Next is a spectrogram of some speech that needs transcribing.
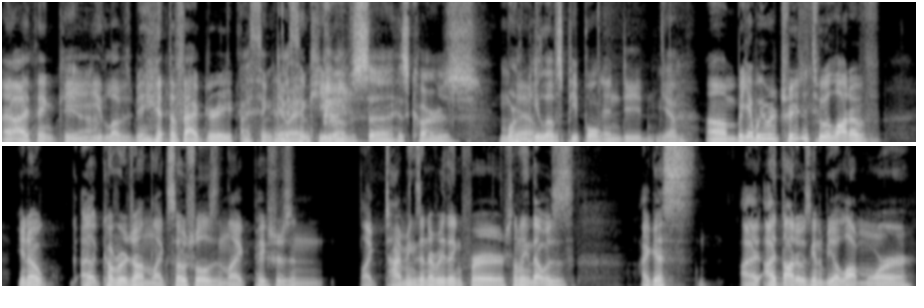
I, I think he, Yeah. he loves being at the factory. I think Anyway. I think he loves uh, his cars more Yeah. than he loves people. Indeed. yeah. Um, but yeah, we were treated to a lot of, you know, uh, coverage on like socials and like pictures and like timings and everything for something that was, I guess, I I thought it was going to be a lot more,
